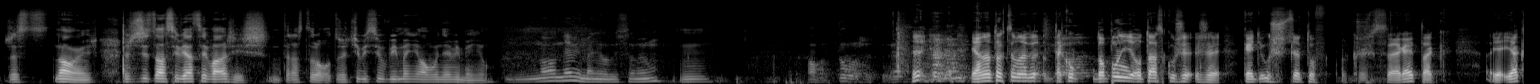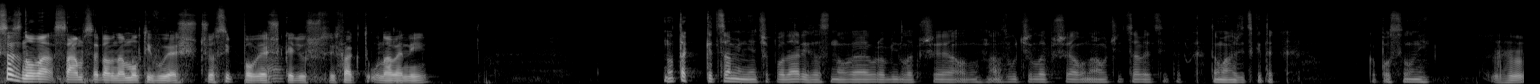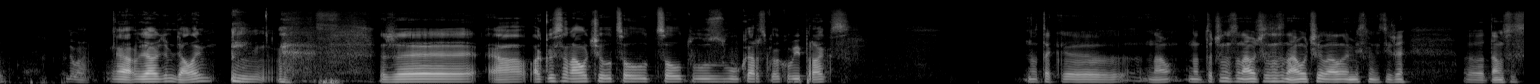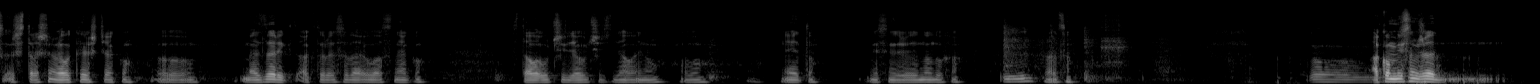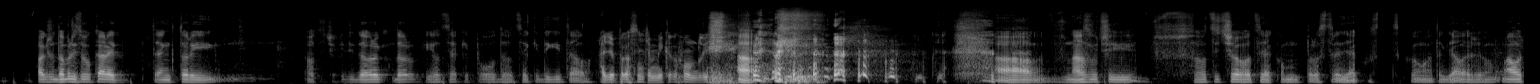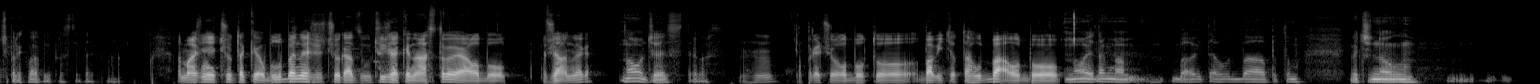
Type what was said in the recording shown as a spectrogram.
že no vieš, že si to asi viacej vážiš teraz tú robotu, že či by si ju vymenil alebo nevymenil. No, nevymenil by som ju. Hm. Dobre, to bolo všetko. Ja. Ja na to chcem nadvi- takú doplniť otázku, že, že keď už ťa to akože sere, tak ja- jak sa znova sám seba namotivuješ? Čo si povieš, keď už si fakt unavený? No tak keď sa mi niečo podarí zase nové urobiť lepšie, alebo nazvučiť lepšie, alebo naučiť sa veci, tak to ma vždycky tak ako posilní. Dobre, ja, ja idem ďalej. že ja, ako sa naučil celú, celú tú zvukárskú akoby prax? No tak e, na, no to, čo som sa naučil, som sa naučil, ale myslím si, že e, tam sú strašne veľké ešte ako e, medzery, a ktoré sa dajú vlastne ako stále učiť a učiť ďalej, no. Lebo nie je to, myslím, že jednoduchá práca. Um, Ako myslím, že fakt, že dobrý zvukár je ten, ktorý hoci chytí do, do ruky, hoci aký pult, hoci aký digitál. A prosím ťa mikrofón bližšie. A, a nazvučí hoci čo, hoci akom prostredí, akustickom a tak ďalej, že ho málo čo prekvapí proste tak. no. A máš niečo také obľúbené, že čo rád zvučíš, aké nástroje alebo žáner? No, jazz, treba. Uh-huh. Prečo? Lebo to baví ťa tá hudba, alebo... No, jednak ma baví tá hudba a potom väčšinou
